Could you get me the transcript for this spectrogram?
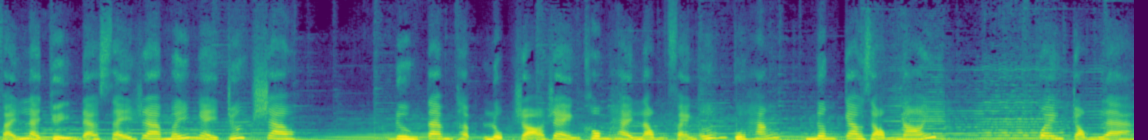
phải là chuyện đã xảy ra mấy ngày trước sao? Đường Tam Thập Lục rõ ràng không hài lòng phản ứng của hắn, Nâng cao giọng nói, Quan trọng là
